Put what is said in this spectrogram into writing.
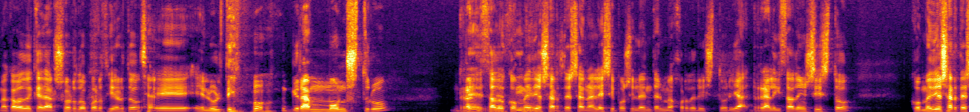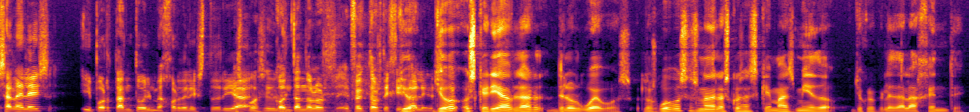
Me acabo de quedar sordo, por cierto. eh, el último gran monstruo realizado con cine. medios artesanales y posiblemente el mejor de la historia. Realizado, insisto, con medios artesanales y por tanto el mejor de la historia, contando los efectos Yo, digitales. yo os quería hablar de los huevos. Los huevos es una de las cosas que más miedo yo creo que le da a la gente.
